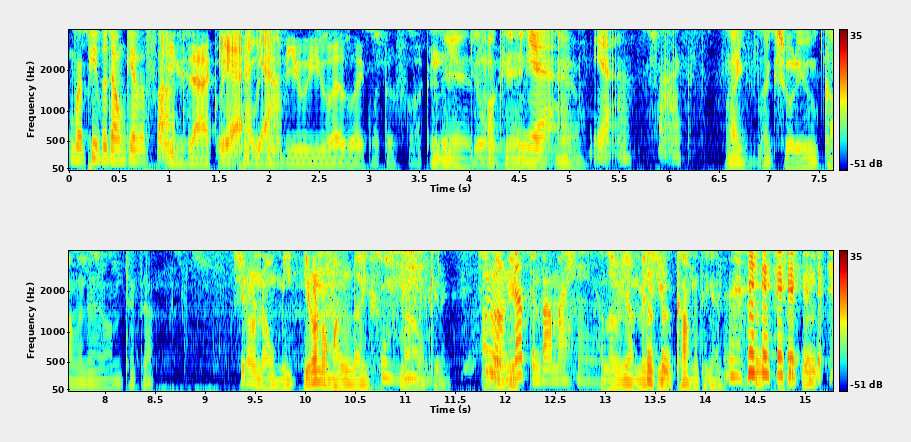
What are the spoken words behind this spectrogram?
where people don't give a fuck. exactly Yeah, people yeah. just view you as like what the fuck are Yeah, they it's doing? fucking idiot. Yeah, Yeah. yeah, facts. Like like Shorty who commented on TikTok. She don't know me. You don't know my life. No, I'm kidding. I You know love you. nothing about my hand. I love you. I miss you. Comment again.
